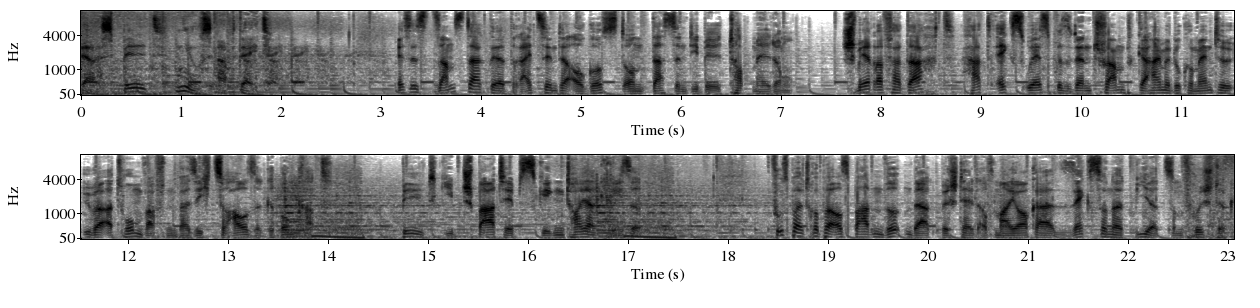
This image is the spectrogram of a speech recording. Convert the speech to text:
Das Bild News Update. Es ist Samstag, der 13. August und das sind die Bild Topmeldungen. Schwerer Verdacht, hat Ex-US-Präsident Trump geheime Dokumente über Atomwaffen bei sich zu Hause gebunkert. Bild gibt Spartipps gegen Teuerkrise. Fußballtruppe aus Baden-Württemberg bestellt auf Mallorca 600 Bier zum Frühstück.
